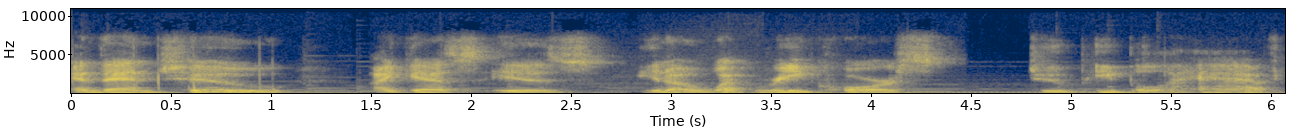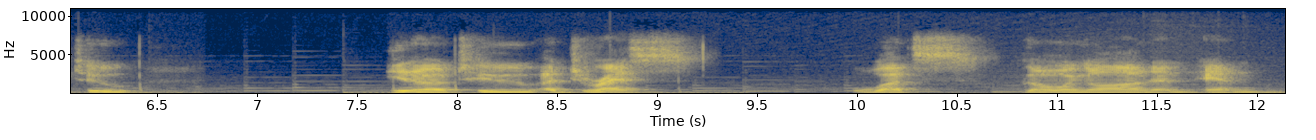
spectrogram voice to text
And then two, I guess, is you know what recourse do people have to you know to address what's going on and and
